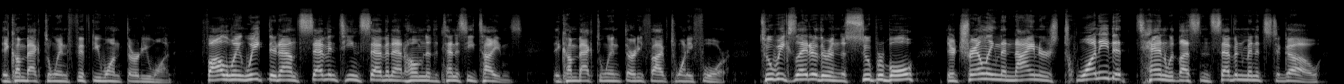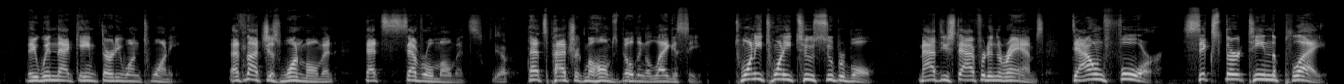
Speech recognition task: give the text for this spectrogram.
They come back to win 51 31. Following week, they're down 17 7 at home to the Tennessee Titans. They come back to win 35 24. Two weeks later, they're in the Super Bowl. They're trailing the Niners 20 to 10 with less than seven minutes to go. They win that game 31 20. That's not just one moment, that's several moments. Yep. That's Patrick Mahomes building a legacy. 2022 Super Bowl. Matthew Stafford and the Rams down four, 6 13 to play.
